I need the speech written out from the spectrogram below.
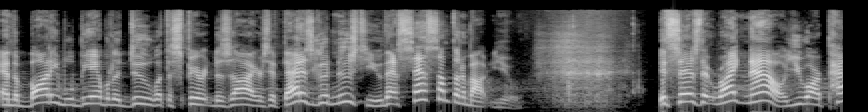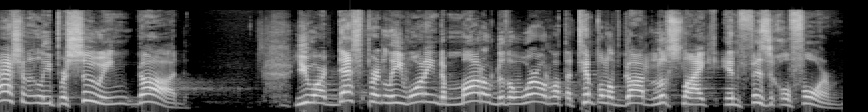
and the body will be able to do what the Spirit desires. If that is good news to you, that says something about you. It says that right now you are passionately pursuing God. You are desperately wanting to model to the world what the temple of God looks like in physical form.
